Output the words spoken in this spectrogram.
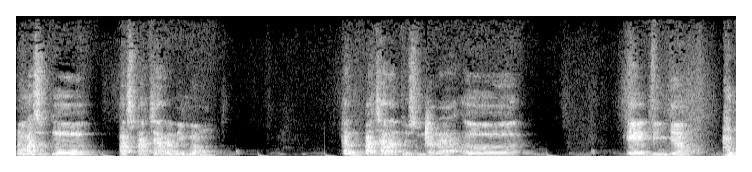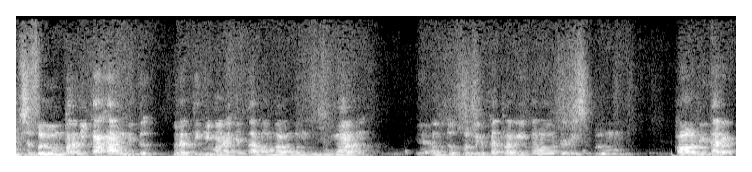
Nah masuk ke pas pacaran nih bang, kan pacaran tuh sebenarnya eh, kayak jenjang sebelum pernikahan gitu. Berarti gimana kita membangun hubungan ya. untuk lebih dekat lagi kalau dari sebelum kalau ditarik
